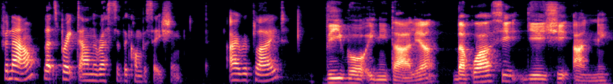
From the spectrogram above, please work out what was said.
For now, let's break down the rest of the conversation. I replied, Vivo in Italia da quasi dieci anni.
